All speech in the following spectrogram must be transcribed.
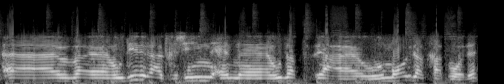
Eh, hoe die eruit gezien en eh, hoe, dat, ja, hoe mooi dat gaat worden.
